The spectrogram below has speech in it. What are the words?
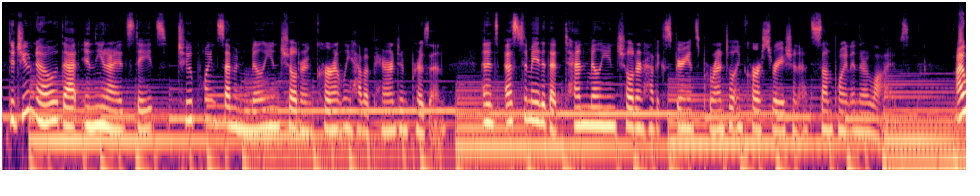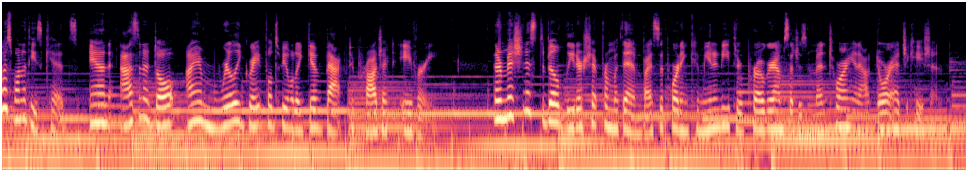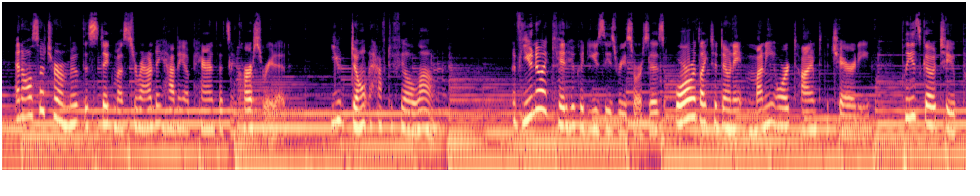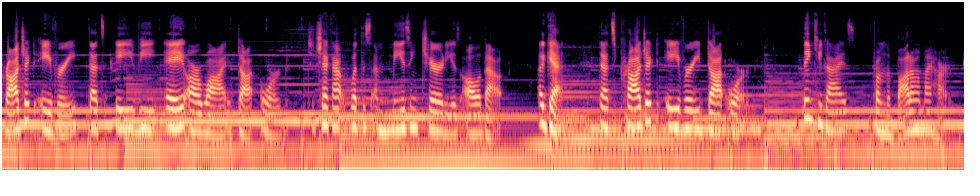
Did you know that in the United States, 2.7 million children currently have a parent in prison, and it's estimated that 10 million children have experienced parental incarceration at some point in their lives? I was one of these kids, and as an adult, I am really grateful to be able to give back to Project Avary. Their mission is to build leadership from within by supporting community through programs such as mentoring and outdoor education, and also to remove the stigma surrounding having a parent that's incarcerated. You don't have to feel alone. If you know a kid who could use these resources or would like to donate money or time to the charity, please go to Project Avary, that's A V A R Y dot org, to check out what this amazing charity is all about. Again, that's projectavary.org. Thank you guys from the bottom of my heart.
